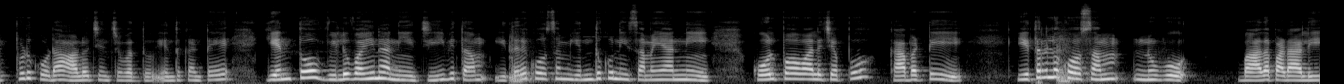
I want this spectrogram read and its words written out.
ఎప్పుడు కూడా ఆలోచించవద్దు. ఎందుకంటే ఎంతో విలువైన నీ జీవితం ఇతర కోసం ఎందుకు నీ సమయాన్ని కోల్పోవాలి చెప్పు? కాబట్టి ఇతరుల కోసం నువ్వు బాధపడాలి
